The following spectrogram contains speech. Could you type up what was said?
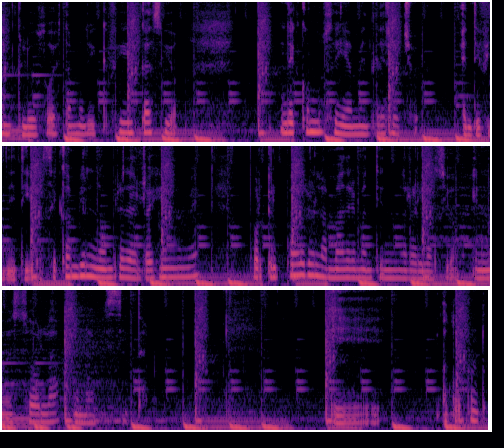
Incluso esta modificación de cómo se llama el derecho. En definitiva, se cambia el nombre del régimen porque el padre o la madre mantiene una relación y no es sola una visita. Eh, otro punto.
